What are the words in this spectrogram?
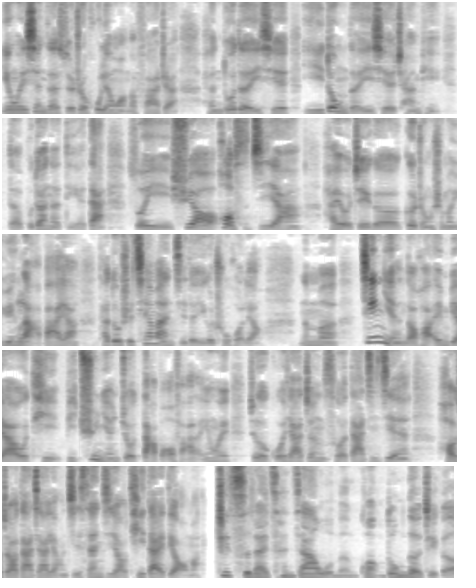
因为现在随着互联网的发展，很多的一些移动的一些产品的不断的迭代，所以需要 POS 机呀，还有这个各种什么云喇叭呀，它都是千万级的一个出货量。那么今年的话，NB-IoT 比去年就大爆发了，因为这个国家政策大基建号召大家两 G、三 G 要替代掉嘛。这次来参加我们广东的这个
